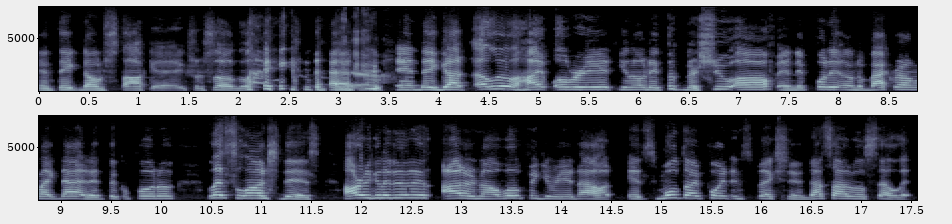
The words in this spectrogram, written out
and take down StockX or something like that. Yeah. And they got a little hype over it. You know, they took their shoe off and they put it on the background like that and they took a photo. Let's launch this. How are we gonna do this? I don't know. We'll figure it out. It's multi-point inspection. That's how we'll sell it.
